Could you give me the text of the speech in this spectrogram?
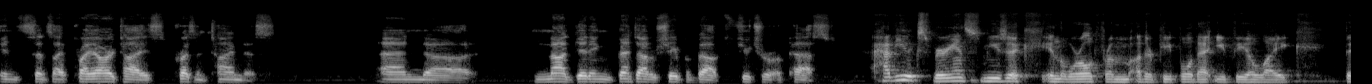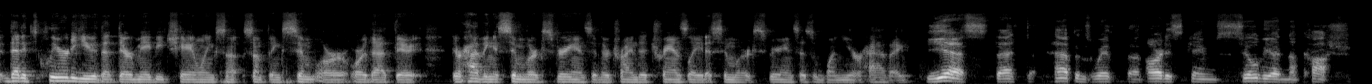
in since i prioritize present timeness. And uh, not getting bent out of shape about future or past? Have you experienced music in the world from other people that you feel like that it's clear to you that they're maybe channeling so, something similar or that they're they're having a similar experience and they're trying to translate a similar experience as the one you're having? Yes that happens with an artist named Silvia Nakkach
